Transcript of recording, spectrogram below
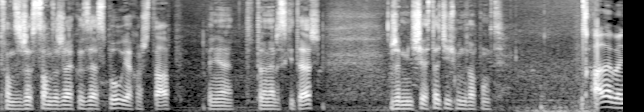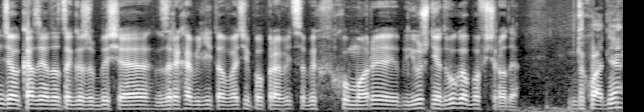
sądzę, że, sądzę, że jako zespół, jako sztab, pewnie trenerski też, że my dzisiaj straciliśmy dwa punkty. Ale będzie okazja do tego, żeby się zrehabilitować i poprawić sobie humory już niedługo, bo w środę. Dokładnie.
